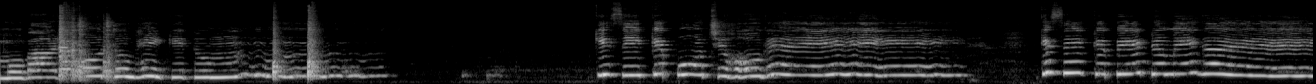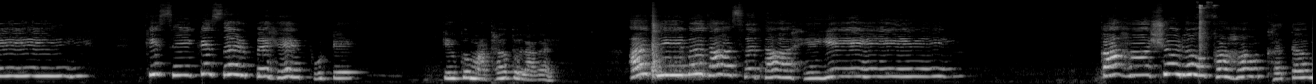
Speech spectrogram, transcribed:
मुबारक हो तुम्हें कि तुम किसी के पूछ हो गए किसी के पेट में गए किसी के सर पे है फुटे কেউ কেউ মাথাও তো লাগায় अजीब दासता है ये कहाँ शुरू कहाँ खत्म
